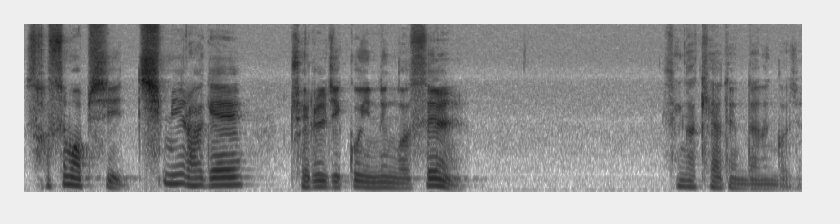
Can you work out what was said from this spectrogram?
서슴없이 치밀하게 죄를 짓고 있는 것을 생각해야 된다는 거죠.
